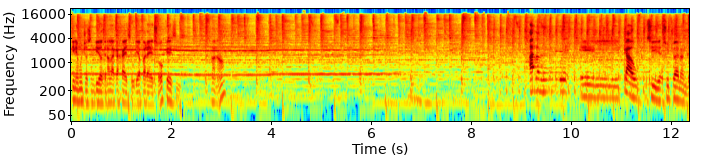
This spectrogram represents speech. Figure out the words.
tiene mucho sentido tener la caja de seguridad para eso. ¿Vos qué decís? No, ¿no? Arde el cau. Sí, Sucho, adelante.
